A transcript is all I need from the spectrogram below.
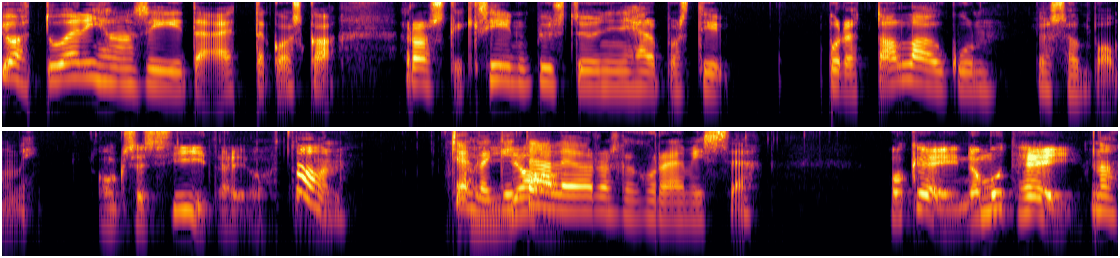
johtuen ihan siitä, että koska roskiksiin pystyy niin helposti pudottaa laukun, jos on pommi. Onko se siitä johtunut? On. Sen takia täällä ei ole roskakoreja missään. Okei, no mut hei. No.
